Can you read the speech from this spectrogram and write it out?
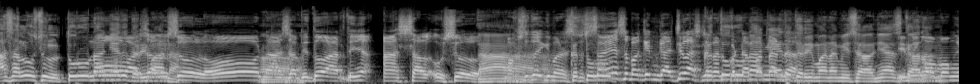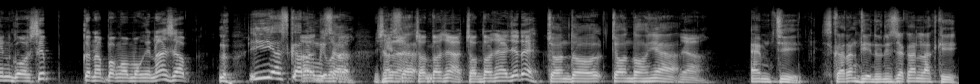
asal usul turunannya itu dari asal mana? usul. Oh, nasab itu artinya asal usul. Nah, Maksudnya gimana? keturun- Saya semakin gak jelas dengan pendapat Anda. itu dari mana misalnya Ini sekarang? ngomongin gosip, kenapa ngomongin nasab? Loh, iya sekarang Ah, gimana? bisa, Misalnya, bisa- contohnya, contohnya aja deh. contoh contohnya Ya. MG. Sekarang di Indonesia kan lagi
